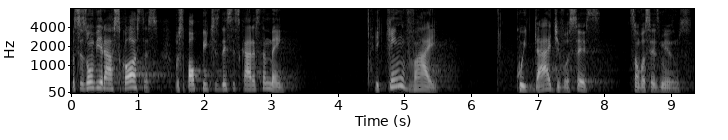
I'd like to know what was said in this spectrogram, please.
vocês vão virar as costas para os palpites desses caras também. E quem vai cuidar de vocês são vocês mesmos.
